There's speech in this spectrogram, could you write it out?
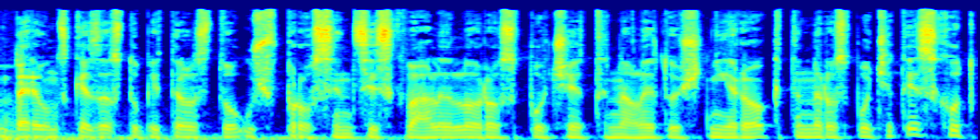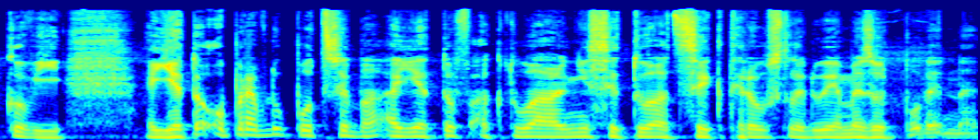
Berounské zastupitelstvo už v prosinci schválilo rozpočet na letošní rok. Ten rozpočet je schodkový. Je to opravdu potřeba a je to v aktuální situaci, kterou sledujeme zodpovědné?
